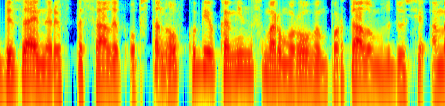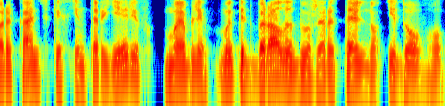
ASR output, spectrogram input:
Дизайнери вписали в обстановку біокамін з мармуровим порталом в дусі американських інтер'єрів, меблі. Ми підбирали дуже ретельно і довго.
